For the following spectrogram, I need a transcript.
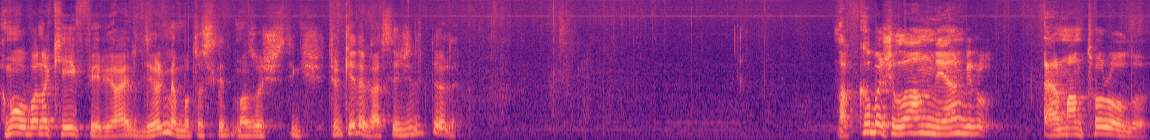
Ama o bana keyif veriyor. Hayır diyorum ya motosiklet mazoşistik işi. Türkiye'de gazetecilik de öyle. Dakikabaşı lan diyen bir Erman Toroğlu.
